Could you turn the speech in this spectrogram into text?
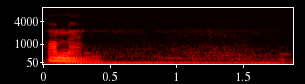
Amen.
